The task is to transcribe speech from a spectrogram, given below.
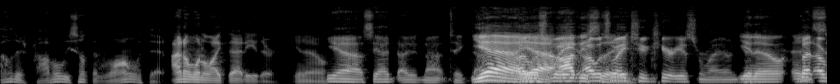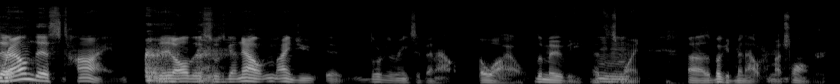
oh, there's probably something wrong with it. I don't want to like that either. You know. Yeah, see, I, I did not take that. Yeah, I was, yeah, way, I was way too curious for my own. Good. You know. and but so- around this time that all this was going. Now, mind you, uh, Lord of the Rings had been out a while. The movie at this Mhm. point, uh, the book had been out for much longer,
